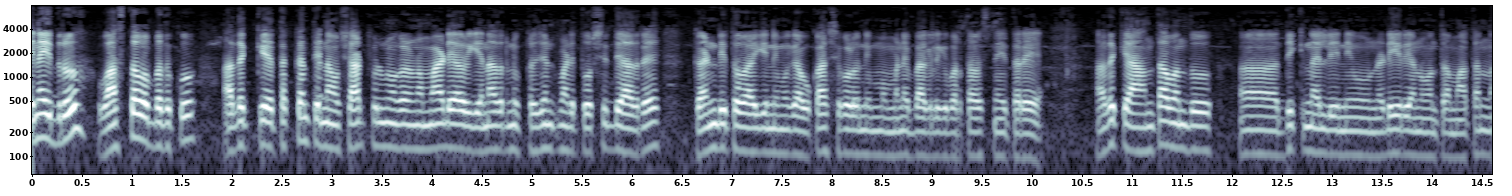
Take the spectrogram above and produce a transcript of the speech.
ಏನೇ ಇದ್ರು ವಾಸ್ತವ ಬದುಕು, ಅದಕ್ಕೆ ತಕ್ಕಂತೆ ನಾವು ಶಾರ್ಟ್ ಫಿಲ್ಮ್ಗಳನ್ನ ಮಾಡಿ ಅವ್ರಿಗೆ ಏನಾದರೂ ನೀವು ಪ್ರೆಸೆಂಟ್ ಮಾಡಿ ತೋರಿಸಿದ್ದೆ ಆದರೆ ಖಂಡಿತವಾಗಿ ನಿಮಗೆ ಅವಕಾಶಗಳು ನಿಮ್ಮ ಮನೆ ಬಾಗಿಲಿಗೆ ಬರ್ತಾವೆ ಸ್ನೇಹಿತರೆ. ಅದಕ್ಕೆ ಅಂತ ಒಂದು ದಿಕ್ಕಿನಲ್ಲಿ ನೀವು ನಡೆಯಿರಿ ಅನ್ನುವಂಥ ಮಾತನ್ನ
